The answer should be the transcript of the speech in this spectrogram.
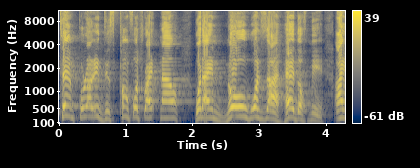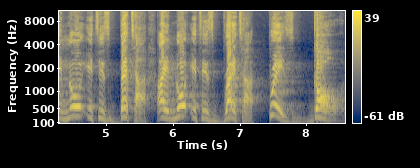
temporary discomfort right now, but I know what is ahead of me. I know it is better. I know it is brighter. Praise God.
